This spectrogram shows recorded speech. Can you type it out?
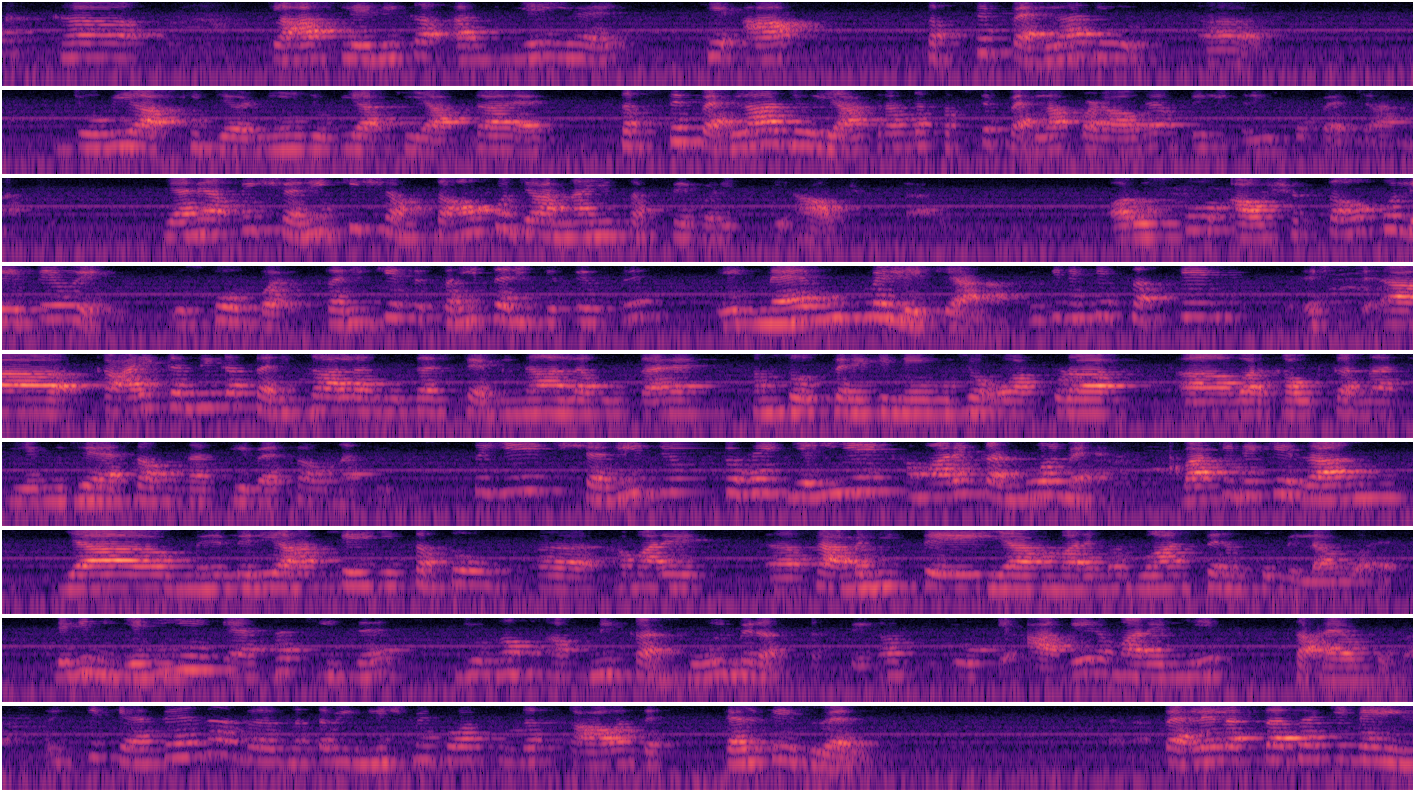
योग का क्लास लेने का अर्थ यही है कि आप सबसे पहला जो जो भी आपकी जर्नी है, जो भी आपकी यात्रा है, सबसे पहला जो यात्रा का सबसे पहला पड़ाव है अपने शरीर को पहचानना। यानी अपनी शरीर की क्षमताओं को जानना ये सबसे बड़ी आवश्यकता है। और उसको, आवश्यकताओं को लेते हुए उसको तरीके से, सही तरीके से उसे एक नए रूप में लेके आना। क्योंकि देखिए, सबके कार्य करने का तरीका अलग होता है स्टेमिना अलग होता है। हम सोचते हैं कि नहीं मुझे और थोड़ा वर्कआउट करना चाहिए मुझे ऐसा होना चाहिए वैसा होना चाहिए। तो ये एक शरीर जो, है यही एक हमारे कंट्रोल में है। बाकी देखिए रंग या मेरी आँखें ये सब तो आ, हमारे फैमिली से या हमारे भगवान से हमको मिला हुआ है। लेकिन यही एक ऐसा चीज़ है जो हम अपने कंट्रोल में रख सकते हैं और जो कि आगे हमारे लिए सहायक होगा। तो इसलिए कहते हैं ना मतलब इंग्लिश में बहुत सुंदर कहावत है हेल्थ इज़ वेल्थ पहले लगता था कि नहीं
